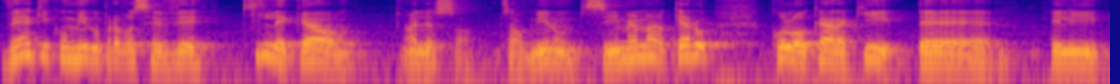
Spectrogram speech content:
vem aqui comigo para você ver que legal. Olha só, Zalmiro Zimmermann, eu quero colocar aqui, é, ele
